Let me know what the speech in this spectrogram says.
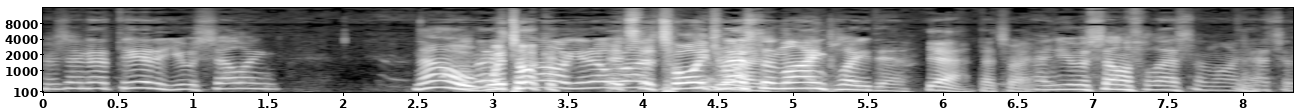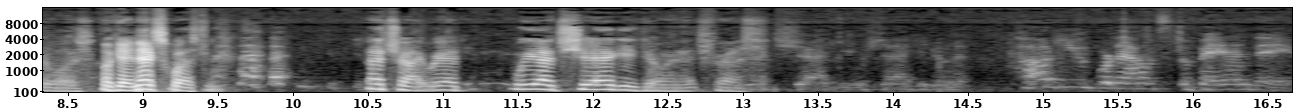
It was in that theater. You were selling. No, Last- we're talking. Oh, you know it's what? the toy Last drive. in Line played there, yeah, that's right. and you were selling for Last in Line. That's what it was. Okay, next question. That's right. We had we had Shaggy doing it for us. How do you pronounce the band name?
